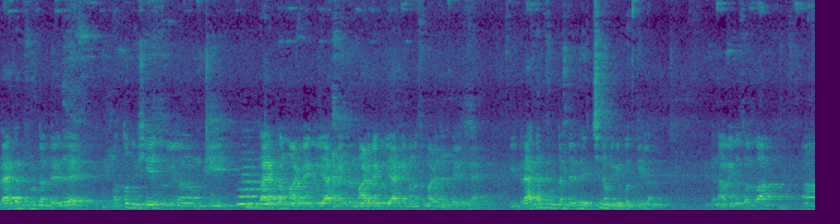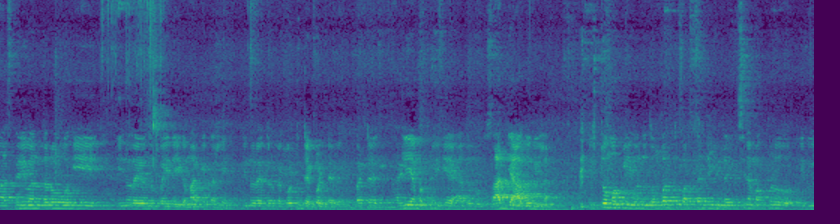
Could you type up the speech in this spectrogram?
ಡ್ರ್ಯಾಗನ್ ಫ್ರೂಟ್ ಅಂತ ಹೇಳಿದ್ರೆ ಮತ್ತೊಂದು ವಿಷಯ ಈ ಕಾರ್ಯಕ್ರಮ ಮಾಡಬೇಕು, ಯಾಕೆ ಮಾಡಬೇಕು, ಯಾಕೆ ಮನಸ್ಸು ಮಾಡಿದೆ ಅಂತ ಹೇಳಿದ್ರೆ, ಈ ಡ್ರ್ಯಾಗನ್ ಫ್ರೂಟ್ ಅಂತ ಹೇಳಿದ್ರೆ ಹೆಚ್ಚಿನವರಿಗೆ ಗೊತ್ತಿಲ್ಲ. ಈಗ ನಾವೀಗ ಸ್ವಲ್ಪ ಸ್ತ್ರೀವಂತರು ಹೋಗಿ ಇನ್ನೂರೈವತ್ತು ರೂಪಾಯಿ ಇದೆ ಈಗ ಮಾರ್ಕೆಟಲ್ಲಿ. ಇನ್ನೂರೈವತ್ತು ರೂಪಾಯಿ ಕೊಟ್ಟು ತೆಗೊಳ್ತೇವೆ ಬಟ್ ಹಳ್ಳಿಯ ಮಕ್ಕಳಿಗೆ ಅದು ಸಾಧ್ಯ ಆಗೋದಿಲ್ಲ. ಎಷ್ಟೋ ಮಕ್ಕಳಿಗೆ ಒಂದು ತೊಂಬತ್ತು ಪರ್ಸೆಂಟ್ಗಿಂತ ಹೆಚ್ಚಿನ ಮಕ್ಕಳು ಇದು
